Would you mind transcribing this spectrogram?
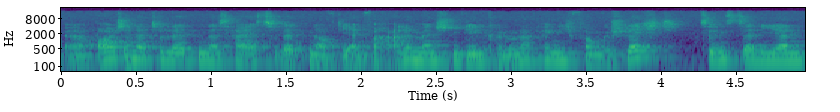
äh, Alternate-Toiletten, das heißt Toiletten, auf die einfach alle Menschen gehen können, unabhängig vom Geschlecht zu installieren.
